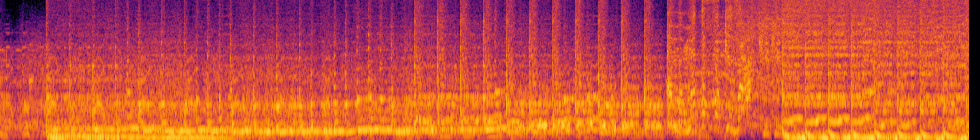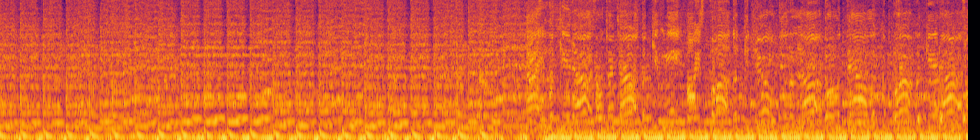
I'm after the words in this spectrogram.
feel the love. Down, look above, look it up.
